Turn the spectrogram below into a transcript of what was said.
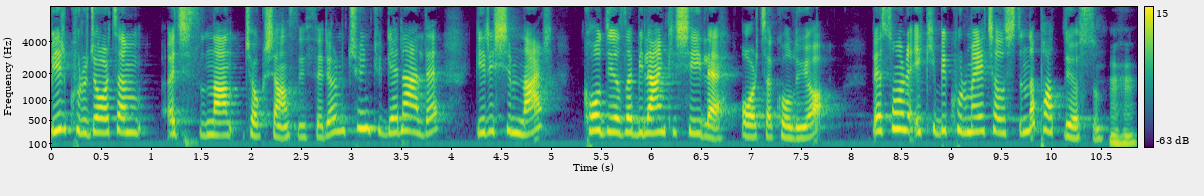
bir kurucu ortam açısından çok şanslı hissediyorum. Çünkü genelde girişimler kod yazabilen kişiyle ortak oluyor ve sonra ekibi kurmaya çalıştığında patlıyorsun. Hı hı.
